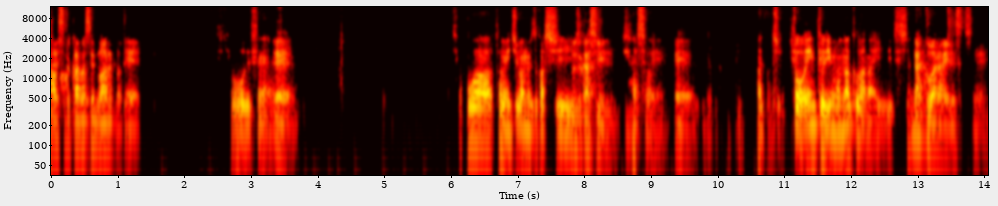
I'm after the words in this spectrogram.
たりする可能性もあるので、そうですね。えそこは多分一番難しいえ。難しいですね。ええまあ、超遠距離もなくはないですしね。なくはないですしね。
